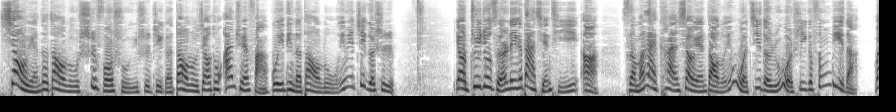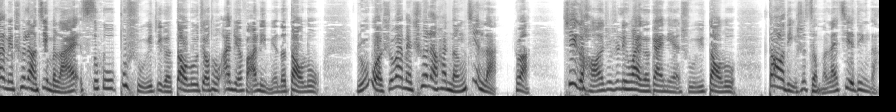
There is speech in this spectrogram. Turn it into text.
校园的道路是否属于是这个道路交通安全法规定的道路？因为这个是要追究责任的一个大前提啊。怎么来看校园道路？因为我记得，如果是一个封闭的，外面车辆进不来，似乎不属于这个道路交通安全法里面的道路。如果是外面车辆还能进来，是吧？这个好像就是另外一个概念，属于道路。到底是怎么来界定的？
